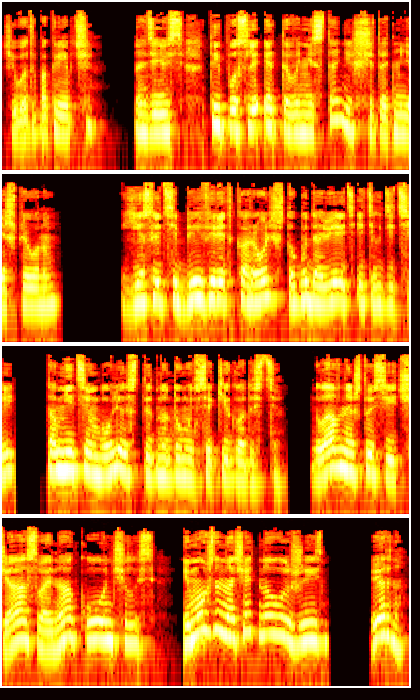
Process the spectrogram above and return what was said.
чего-то покрепче. Надеюсь, ты после этого не станешь считать меня шпионом. Если тебе верит король, чтобы доверить этих детей, то мне тем более стыдно думать всякие гадости. Главное, что сейчас война кончилась, и можно начать новую жизнь, верно?»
